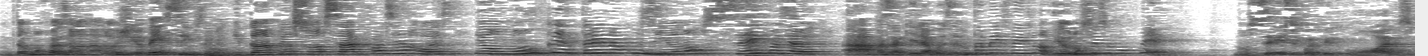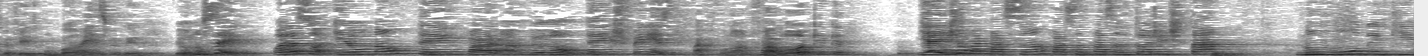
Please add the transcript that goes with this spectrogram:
Então vamos fazer uma analogia bem simples. Então a pessoa sabe fazer arroz. Eu nunca entrei na cozinha, eu não sei fazer arroz. Ah, mas aquele arroz ele não está bem feito, não. Eu não sei se eu vou comer. Não sei se foi feito com óleo, se foi feito com banho, se foi feito. Eu não sei. Olha só, eu não tenho parâmetro, eu não tenho experiência. Mas fulano falou que. E aí já vai passando, passando, passando. Então a gente está num mundo em que,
